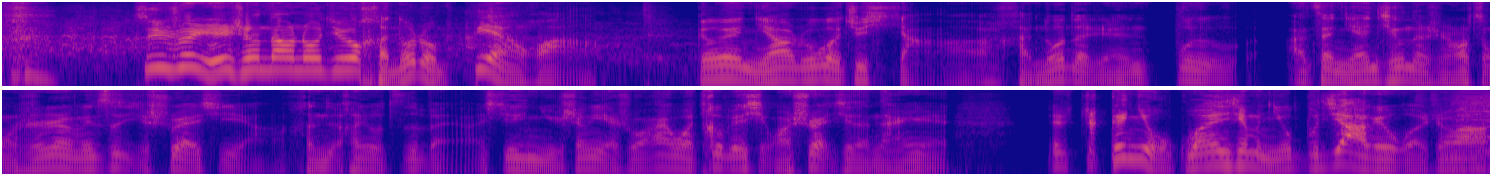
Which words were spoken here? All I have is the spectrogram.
所以说人生当中就有很多种变化啊。各位，你要如果去想啊，很多的人不啊，在年轻的时候总是认为自己帅气啊，很很有资本啊。些女生也说，哎，我特别喜欢帅气的男人，这这跟你有关系吗？你又不嫁给我是吗？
